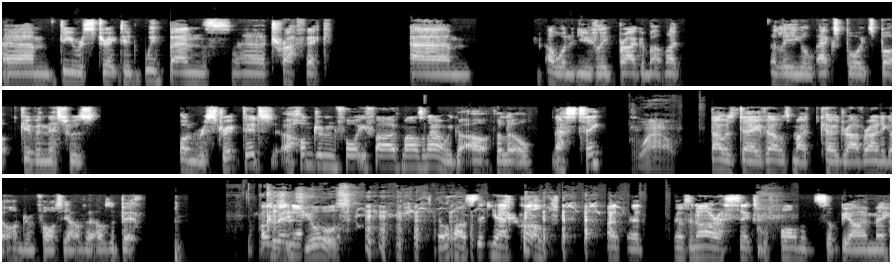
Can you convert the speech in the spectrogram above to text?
Um, de-restricted with bends, uh, traffic. Um, I wouldn't usually brag about my illegal exploits, but given this was unrestricted, 145 miles an hour. We got out of the little ST. Wow. That was Dave. That was my co-driver. I only got 140 out of it. I was a bit. Because it's uh, yours. oh, yeah. Well, there was an RS6 performance up behind me.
